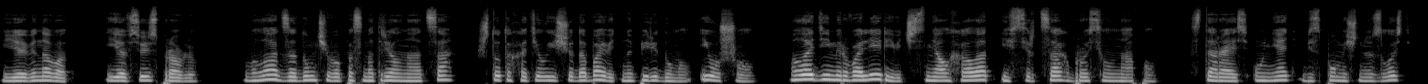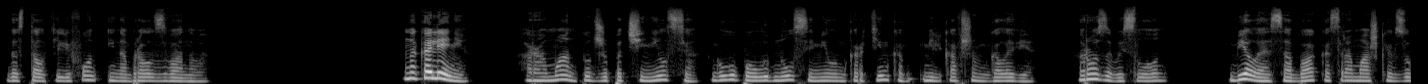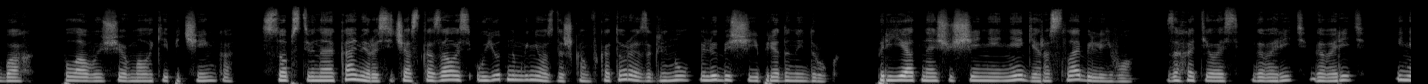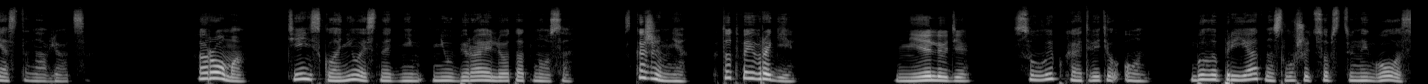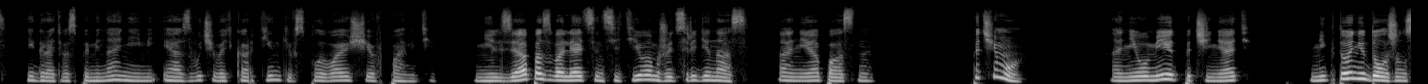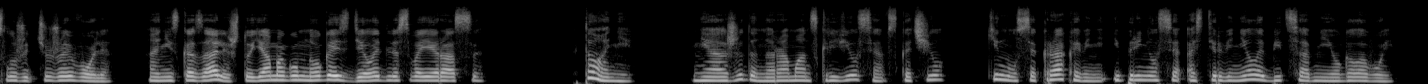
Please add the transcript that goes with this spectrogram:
Я виноват. Я все исправлю. Влад задумчиво посмотрел на отца, что-то хотел еще добавить, но передумал и ушел. Владимир Валерьевич снял халат и в сердцах бросил на пол. Стараясь унять беспомощную злость, достал телефон и набрал Званова. «На колени!» Роман тут же подчинился, глупо улыбнулся милым картинкам, мелькавшим в голове. Розовый слон, белая собака с ромашкой в зубах, плавающая в молоке печенька. Собственная камера сейчас казалась уютным гнездышком, в которое заглянул любящий и преданный друг. Приятные ощущения неги расслабили его, Захотелось говорить, говорить и не останавливаться. «Рома!» Тень склонилась над ним, не убирая лед от носа. «Скажи мне, кто твои враги?» «Не люди!» С улыбкой ответил он. Было приятно слушать собственный голос, играть воспоминаниями и озвучивать картинки, всплывающие в памяти. «Нельзя позволять сенситивам жить среди нас. Они опасны». «Почему?» «Они умеют подчинять, Никто не должен служить чужой воле. Они сказали, что я могу многое сделать для своей расы. Кто они? Неожиданно Роман скривился, вскочил, кинулся к раковине и принялся остервенело биться об нее головой.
